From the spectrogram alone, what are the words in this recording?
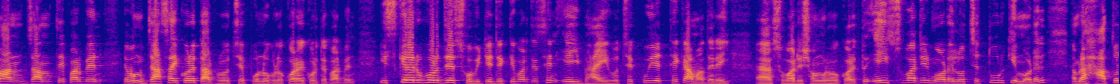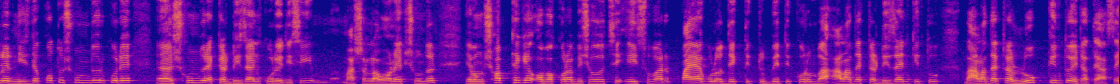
মান জানতে পারবেন এবং যাচাই করে তারপর হচ্ছে পণ্যগুলো ক্রয় করতে পারবেন। স্ক্রিনের উপর যে ছবিটি দেখতে পারতেছেন, এই ভাই হচ্ছে কুয়েত থেকে আমাদের এই সোফাটি সংগ্রহ করে। তো এই সোফাটির মডেল হচ্ছে তুর্কি মডেল আমরা হাতলের নিচ কত সুন্দর করে সুন্দর একটা ডিজাইন করে দিছি। মাসাল্লাহ অনেক সুন্দর। এবং সব থেকে অবাক করা বিষয় হচ্ছে এই সোফার পায়াগুলো দেখতে একটু ব্যতিক্রম বা আলাদা একটা ডিজাইন কিন্তু বা আলাদা একটা লুক কিন্তু এটাতে আছে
